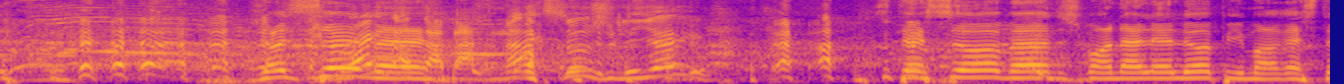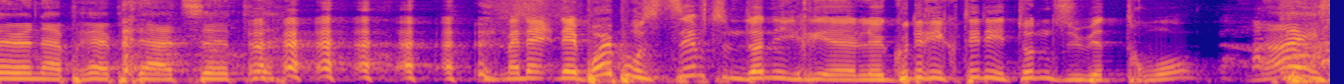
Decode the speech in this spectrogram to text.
Je le sais, Ouais, mais tabarnak, ça, Julien! c'était ça, man. Je m'en allais là, puis il m'en restait une après, puis that's it. Mais des, des points positifs, tu me donnes euh, le goût de réécouter des tunes du 8-3. Nice!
